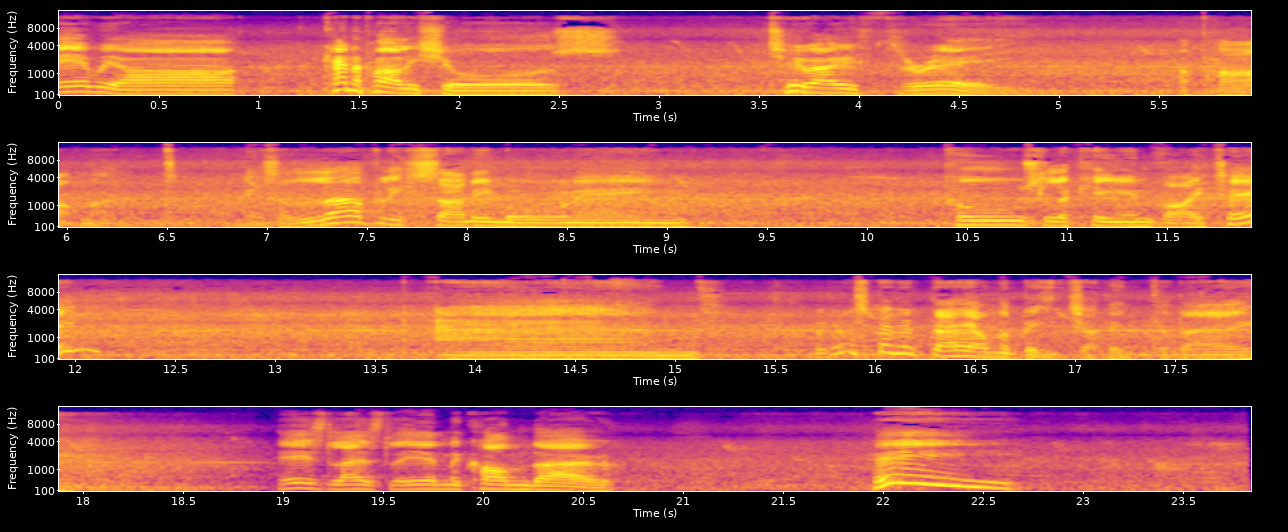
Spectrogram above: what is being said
here we are, Kaanapali Shores, 203 apartment. It's a lovely sunny morning. Pool's looking inviting. And we're going to spend a day on the beach, I think, today. Here's Leslie in the condo. Hey!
